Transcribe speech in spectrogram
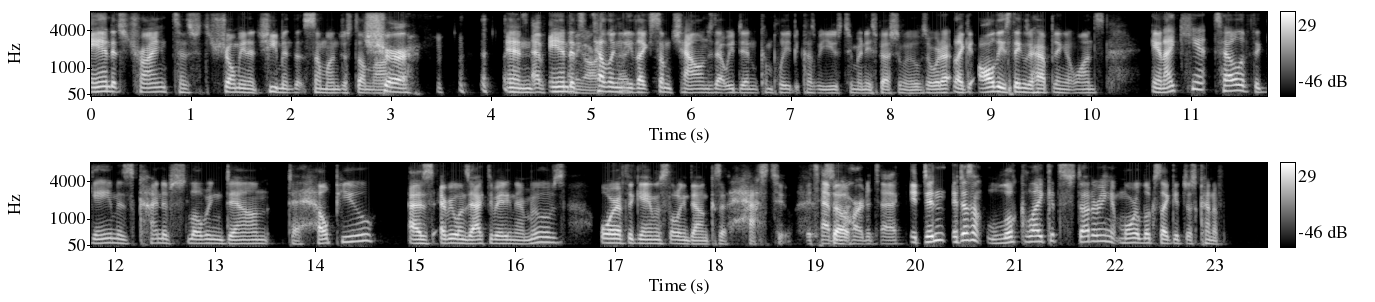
and it's trying to show me an achievement that someone just unlocked. Sure. and and it's telling me like some challenge that we didn't complete because we used too many special moves or whatever. Like all these things are happening at once, and I can't tell if the game is kind of slowing down to help you as everyone's activating their moves, or if the game is slowing down because it has to. It's having so a heart attack. It didn't. It doesn't look like it's stuttering. It more looks like it just kind of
